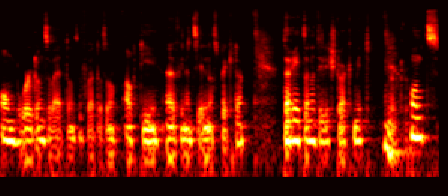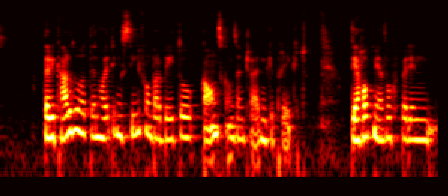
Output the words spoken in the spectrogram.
on board und so weiter und so fort. Also auch die äh, finanziellen Aspekte. Da redet er natürlich stark mit. und der Ricardo hat den heutigen Stil von Barbeto ganz, ganz entscheidend geprägt. Der hat mir einfach bei den,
